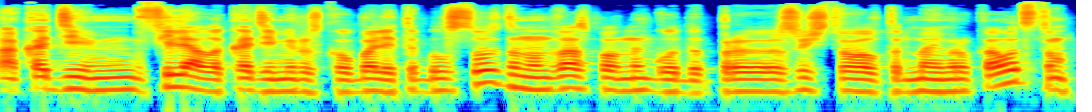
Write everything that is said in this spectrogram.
Академ... Филиал Академии русского балета был создан. Он два с половиной года существовал под моим руководством.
